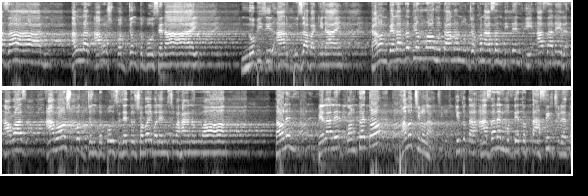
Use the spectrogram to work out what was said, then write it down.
আজান আল্লাহর আরশ পর্যন্ত পৌঁছে নাই। নবীজির আর বুঝা বাকি নাই। কারণ বেলাল রাদিয়াল্লাহু তাআলা যখন আজান দিতেন, এই আজানের আওয়াজ আরশ পর্যন্ত পৌঁছে যেত। সবাই বলেন, সুবহানাল্লাহ। তাহলে বেলালের কণ্ঠ এত ভালো ছিল না। কিন্তু তার আজানের মধ্যে এত তাসির ছিল, এত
